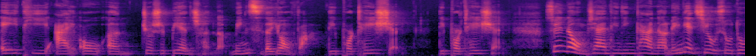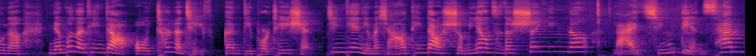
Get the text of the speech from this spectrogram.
a t i o n，就是变成了名词的用法，deportation，deportation。所以呢，我们现在听听看呢，零点七五速度呢，你能不能听到 alternative 跟 deportation？今天你们想要听到什么样子的声音呢？来，请点餐。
